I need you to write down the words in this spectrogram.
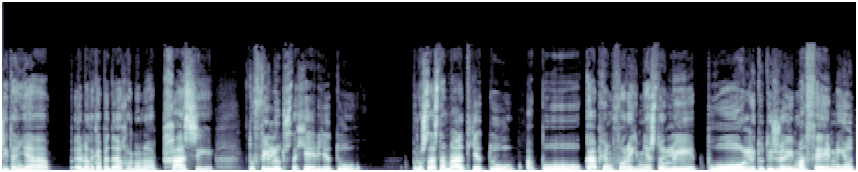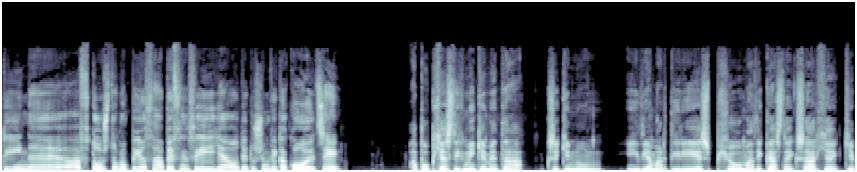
ήταν για ένα 15χρονο να χάσει το φίλο του στα χέρια του μπροστά στα μάτια του από κάποιον φόραγε μια στολή που όλη του τη ζωή μαθαίνει ότι είναι αυτός στον οποίο θα απευθυνθεί για ό,τι του συμβεί κακό, έτσι. Από ποια στιγμή και μετά ξεκινούν οι διαμαρτυρίες πιο ομαδικά στα εξάρχεια και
